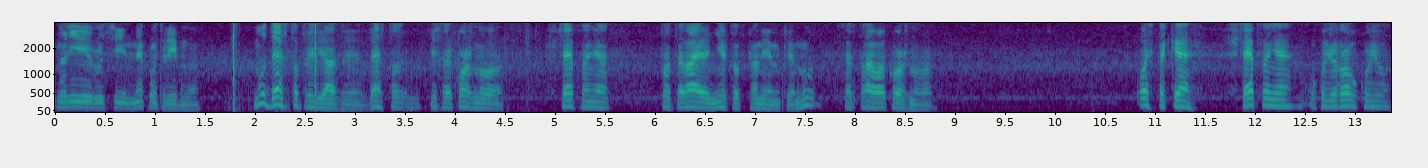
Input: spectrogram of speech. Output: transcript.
на лівій руці не потрібно. Ну, дехто прив'язує, дехто після кожного щеплення протирає ніж до тканинки. Ну, це справа кожного. Ось таке щеплення окуліровкою.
